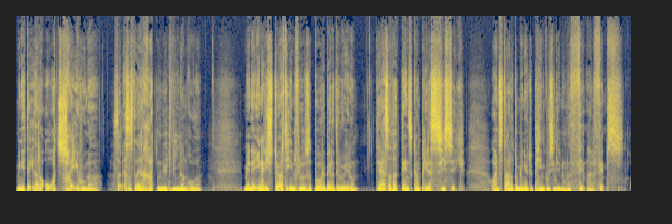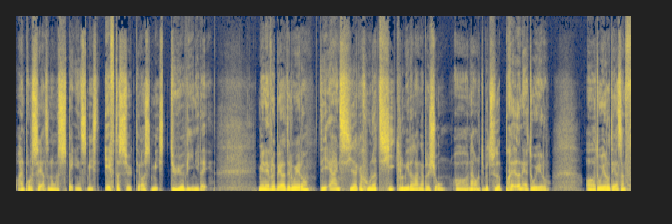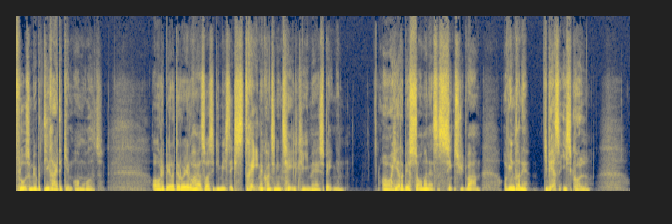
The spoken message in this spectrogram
Men i dag der er der over 300, så det er altså stadig et ret nyt vinområde. Men øh, en af de største indflydelser på Rebella de Loero, det har altså været danskeren Peter Sisek. Og han startede Dominio de Pingus i 1995, og han producerer altså nogle af Spaniens mest eftersøgte og også mest dyre vine i dag. Men Ribera del Duero, det er en cirka 110 km lang appellation, og navnet det betyder bredden af Duero. Og Duero det er altså en flod, som løber direkte gennem området. Og Ribera del Duero har altså også de mest ekstreme kontinentale klimaer i Spanien. Og her der bliver sommeren altså sindssygt varm, og vintrene de bliver altså iskolde.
